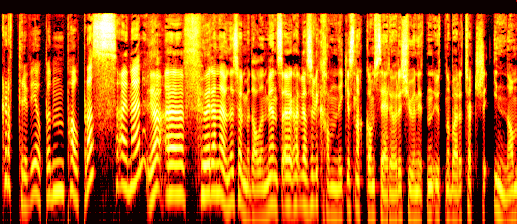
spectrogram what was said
klatrer vi opp en pallplass, Einar. Ja, uh, Før jeg nevner sølvmedaljen min så, eh, altså, Vi kan ikke snakke om serieåret 2019 uten å bare touche innom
